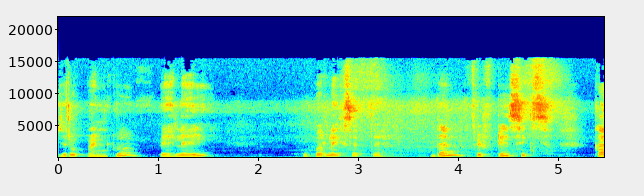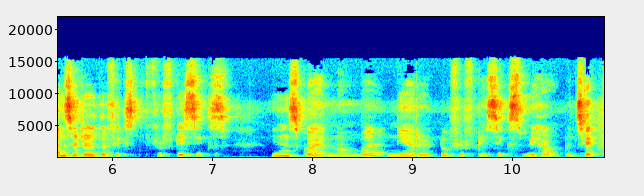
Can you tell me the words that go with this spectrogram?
0 point को पहले ही ऊपर लिख सकते हैं then 56 consider the fixed 56 in square number nearer to 56 we have to check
